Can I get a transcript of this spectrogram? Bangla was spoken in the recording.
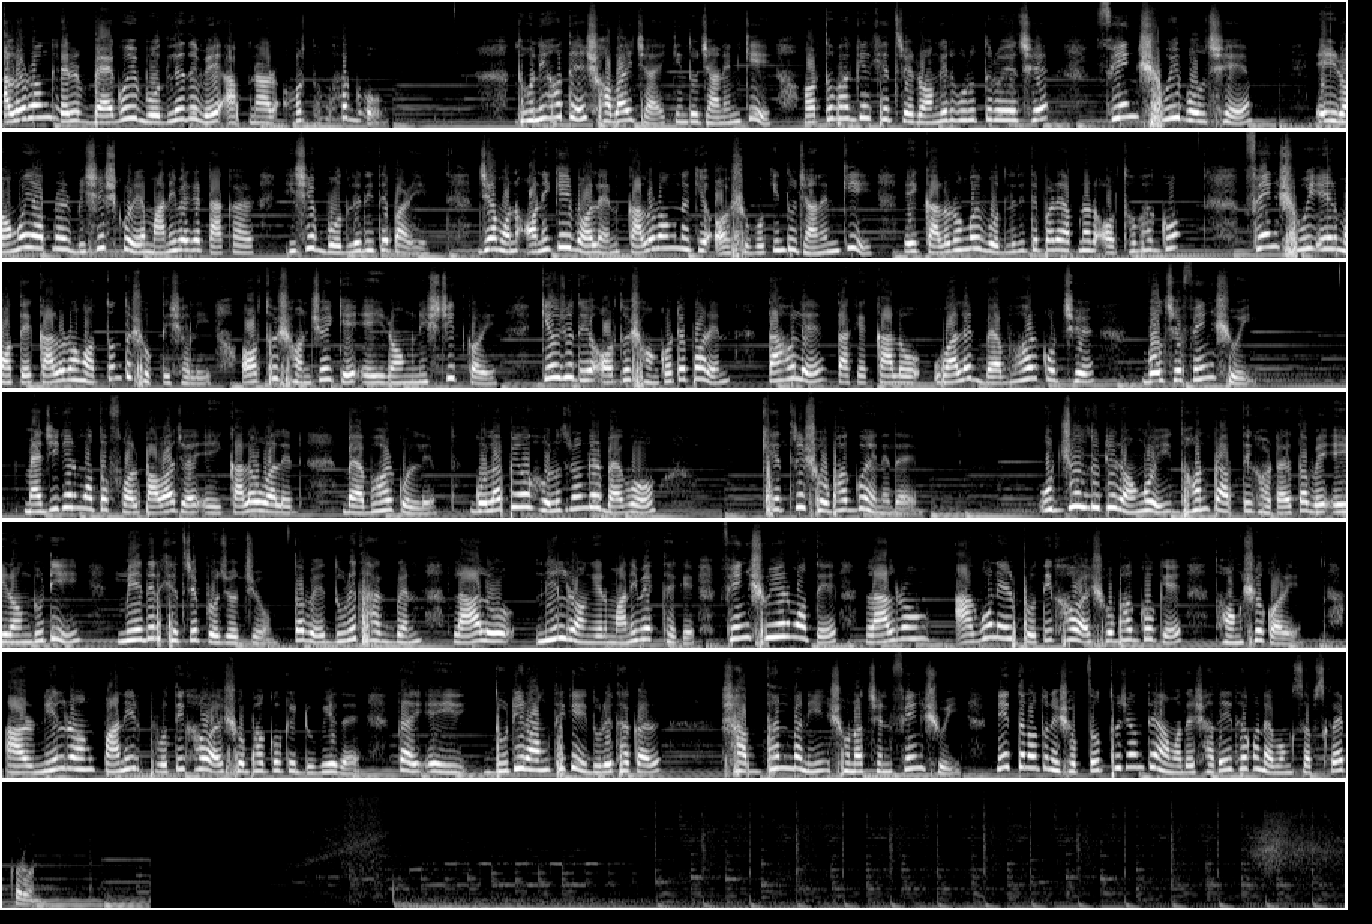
কালো রঙের ব্যাগই বদলে দেবে আপনার অর্থভাগ্য। ধনী হতে সবাই চায়, কিন্তু জানেন কি? অর্থভাগ্যের ক্ষেত্রে রঙের গুরুত্ব রয়েছে। ফিং সুই বলছে, এই রঙই আপনার বিশেষ করে মানিব্যাগে টাকার হিসেব বদলে দিতে পারে। যেমন অনেকেই বলেন, কালো রং নাকি অশুভ? কিন্তু জানেন কি? এই কালো রঙই বদলে দিতে পারে আপনার অর্থভাগ্য? ফেং শুই এর মতে, কালো রং অত্যন্ত শক্তিশালী। অর্থ সঞ্চয়কে এই রং নিশ্চিত করে। কেউ যদি অর্থ সংকটে পড়েন, তাহলে তাকে কালো ওয়ালেট ব্যবহার করছে, বলছে ফেং শুই। ম্যাজিকের মতো ফল পাওয়া যায় এই কালো ওয়ালেট ব্যবহার করলে। গোলাপি ও হলুদ রঙের ব্যাগও ক্ষেত্রে সৌভাগ্য এনে দেয়। উজ্জ্বল দুটি রঙই ধন প্রাপ্তি ঘটায়, তবে এই রং দুটি মেয়েদের ক্ষেত্রে প্রযোজ্য। তবে দূরে থাকবেন লাল ও নীল রঙের মানিব্যাগ থেকে। ফেং শুইয়ের মতে, লাল রং আগুনের প্রতীক হওয়ায় সৌভাগ্যকে ধ্বংস করে, আর নীল রং পানির প্রতীক হওয়ায় সৌভাগ্যকে ডুবিয়ে দেয়। তাই এই দুটি রং থেকেই দূরে থাকার সাবধানবাণী শোনাচ্ছেন ফেংশুই নিত্য নতুন এসব তথ্য জানতে আমাদের সাথেই থাকুন এবং সাবস্ক্রাইব করুন।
